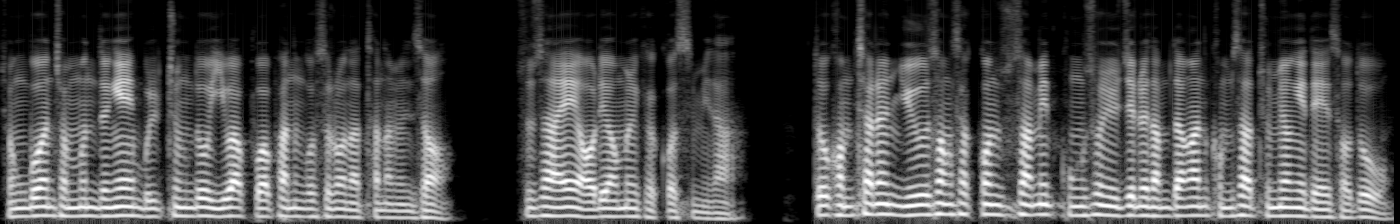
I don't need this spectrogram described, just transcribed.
정보원 전문 등의 물증도 이와 부합하는 것으로 나타나면서 수사에 어려움을 겪었습니다. 또 검찰은 유우성 사건 수사 및 공소 유지를 담당한 검사 두 명에 대해서도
